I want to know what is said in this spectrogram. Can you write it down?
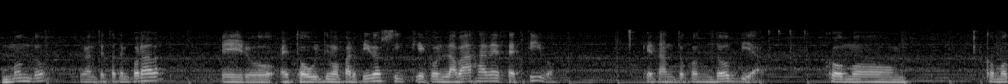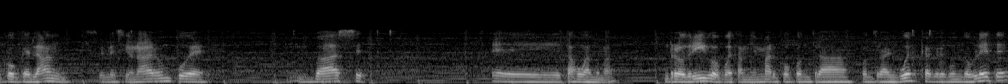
el mundo durante esta temporada pero estos últimos partidos sí que con la baja de efectivos que tanto con Dobia como como Coquelin se lesionaron pues Vas eh, está jugando mal. Rodrigo pues también marcó contra contra el Huesca creo que un doblete.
